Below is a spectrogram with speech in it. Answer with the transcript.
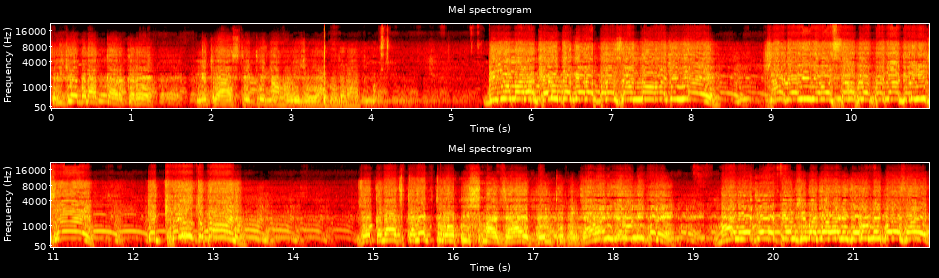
ત્રીજો બળાત્કાર કરે. મિત્રો, આ સ્થિતિ ન હોવી જોઈએ આ ગુજરાતમાં. બીજું મારા ખેડૂતો ક્યારે પરેશાન ન હોવા જોઈએ સાહેબ એવી વ્યવસ્થા આપણે પેદા કરવી છે કે પણ. જો કદાચ કલેક્ટર ઓફિસમાં જાય ભૂલથી પણ જવાની જરૂર નહીં પડે. માલ વેચે એપીએમસી માં જવાની જરૂર નહીં પડે સાહેબ.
